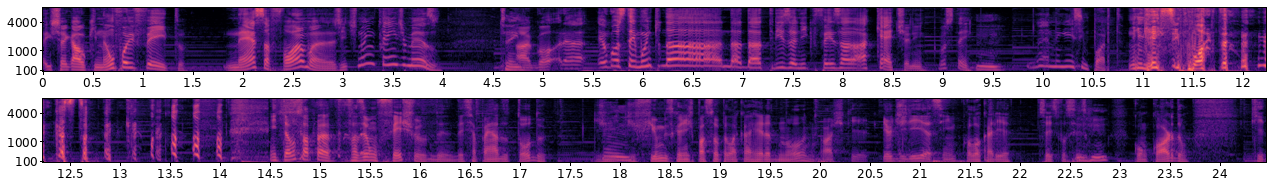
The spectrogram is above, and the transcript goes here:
enxergar o que não foi feito nessa forma, a gente não entende mesmo. Sim. Agora, eu gostei muito da, da, da atriz ali que fez a, a Cat ali. Gostei. Hum. É, ninguém se importa. Ninguém se importa com a história. Então, só pra fazer um fecho de- desse apanhado todo de, Hum. de filmes que a gente passou pela carreira do Nolan, eu acho que eu diria assim, colocaria, não sei se vocês Uhum. concordam, que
